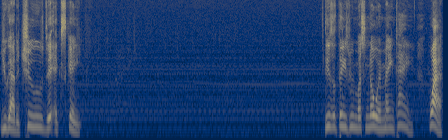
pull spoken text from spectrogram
You got to choose to escape. These are things we must know and maintain. Why?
